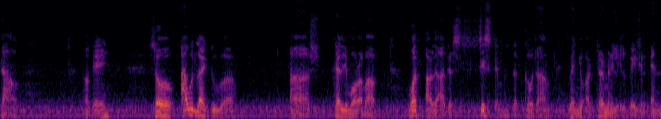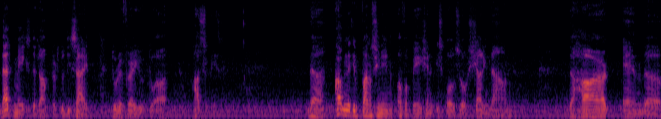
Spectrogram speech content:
down. Okay? So I would like to uh, uh, tell you more about what are the other systems that go down when you are terminally ill patient and that makes the doctor to decide to refer you to a hospice. The cognitive functioning of a patient is also shutting down. The heart and uh,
